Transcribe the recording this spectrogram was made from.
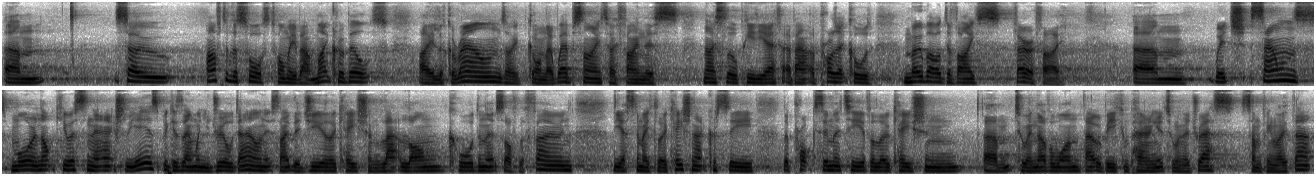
Um, so after the source told me about Microbilt, I look around, I go on their website, I find this nice little PDF about a project called Mobile Device Verify um, which sounds more innocuous than it actually is because then when you drill down it's like the geolocation lat long coordinates of the phone, the estimated location accuracy, the proximity of the location um, to another one, that would be comparing it to an address, something like that.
